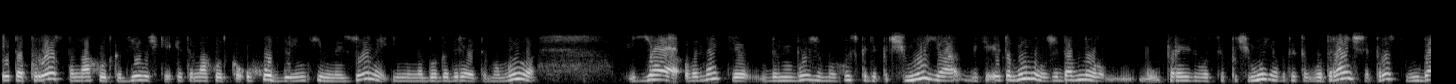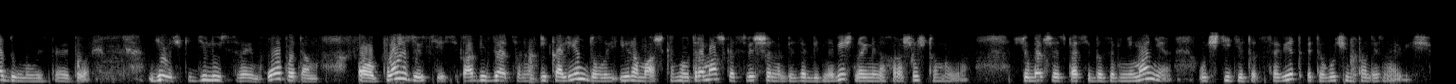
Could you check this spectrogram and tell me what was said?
это просто находка, девочки, это находка. Уход за интимной зоной, именно благодаря этому мылу, я, вы знаете, думаю, боже мой, господи, почему я, ведь это было уже давно производство, почему я вот это вот раньше просто не додумалась до этого. Девочки, делюсь своим опытом, а, пользуйтесь обязательно и календулой, и ромашкой. Ну вот ромашка совершенно безобидная вещь, но именно хорошо, что мыло. Все, большое спасибо за внимание, учтите этот совет, это очень полезная вещь.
